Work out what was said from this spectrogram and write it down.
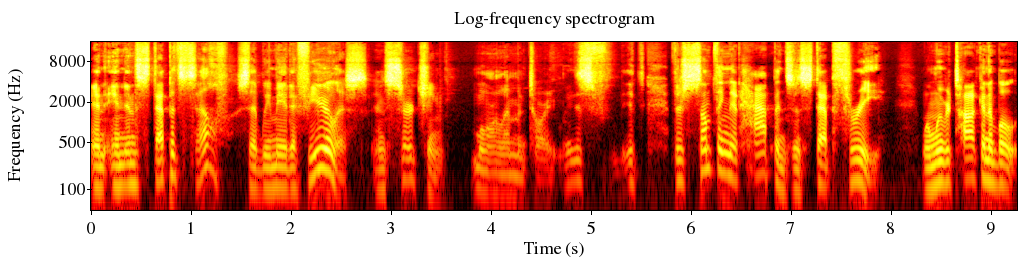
and and in the step itself said we made a fearless and searching moral inventory. It's, it's, there's something that happens in step three when we were talking about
